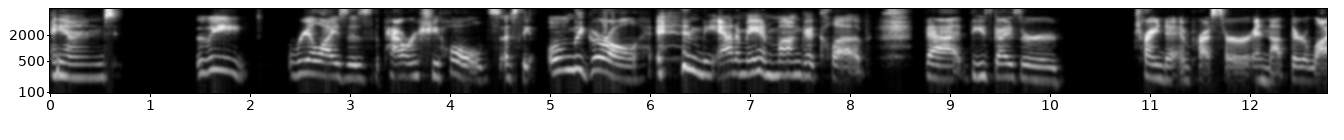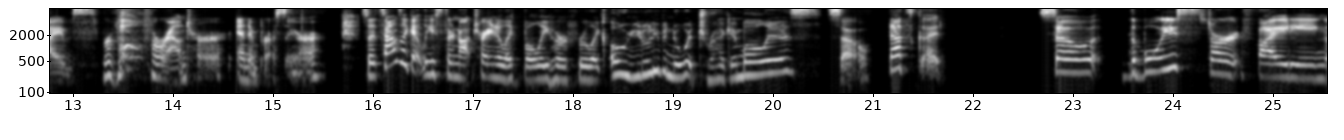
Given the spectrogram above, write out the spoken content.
And Ui realizes the power she holds as the only girl in the anime and manga club that these guys are trying to impress her and that their lives revolve around her and impressing her. So it sounds like at least they're not trying to like bully her for like, oh, you don't even know what Dragon Ball is. So that's good. So the boys start fighting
